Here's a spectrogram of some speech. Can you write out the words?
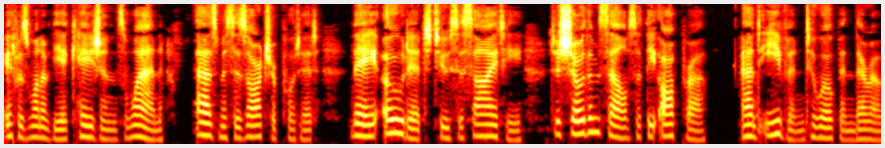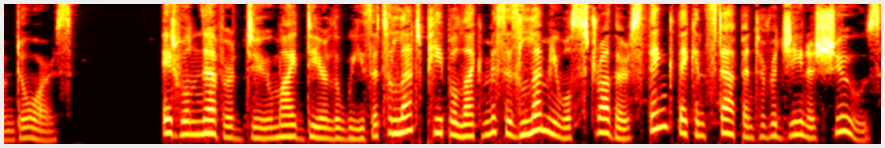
It was one of the occasions when, as Mrs. Archer put it, they owed it to society to show themselves at the opera and even to open their own doors. It will never do, my dear Louisa, to let people like Mrs. Lemuel Struthers think they can step into Regina's shoes.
